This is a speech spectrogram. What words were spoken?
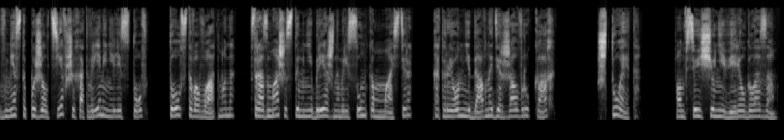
Вместо пожелтевших от времени листов толстого ватмана с размашистым небрежным рисунком мастера, который он недавно держал в руках. Что это? Он все еще не верил глазам.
